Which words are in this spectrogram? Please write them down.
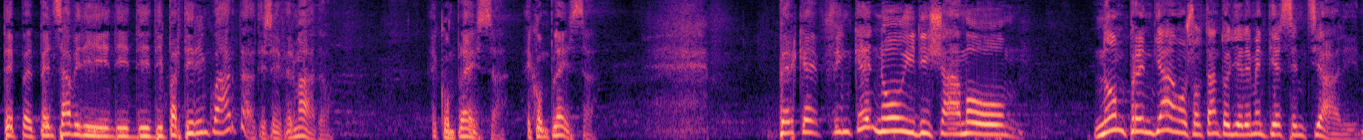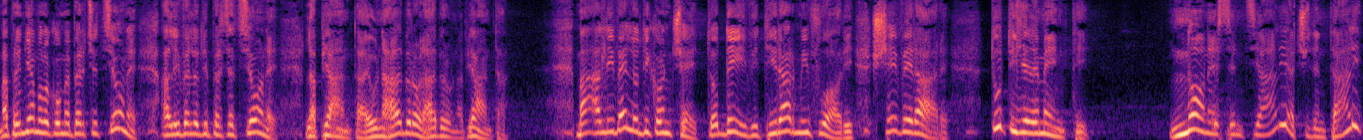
Te pensavi di, di, di, di partire in quarta, ti sei fermato. È complessa, è complessa. Perché finché noi diciamo non prendiamo soltanto gli elementi essenziali, ma prendiamolo come percezione, a livello di percezione la pianta è un albero, l'albero è una pianta. Ma a livello di concetto devi tirarmi fuori, sceverare tutti gli elementi non essenziali, accidentali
